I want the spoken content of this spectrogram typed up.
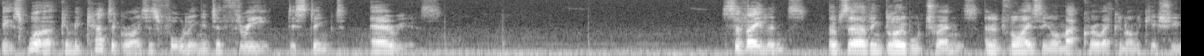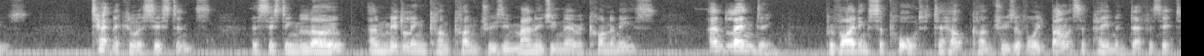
Its work can be categorized as falling into three distinct areas. Surveillance, observing global trends and advising on macroeconomic issues, technical assistance, assisting low and middle income countries in managing their economies, and lending, providing support to help countries avoid balance of payment deficit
